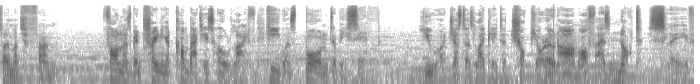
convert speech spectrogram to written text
so much fun. Ffon has been training at combat his whole life. He was born to be Sith. You are just as likely to chop your own arm off as not, slave.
